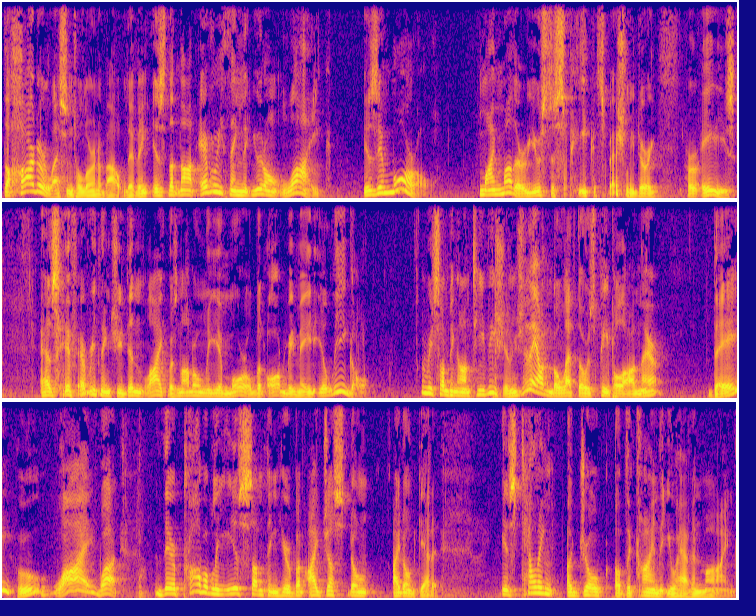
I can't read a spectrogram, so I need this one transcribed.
The harder lesson to learn about living is that not everything that you don't like is immoral. My mother used to speak, especially during her 80s, as if everything she didn't like was not only immoral but ought to be made illegal. It would be something on TV. She they oughtn't to let those people on there. They? Who? Why? What? There probably is something here, but I just don't I don't get it. Is telling a joke of the kind that you have in mind.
